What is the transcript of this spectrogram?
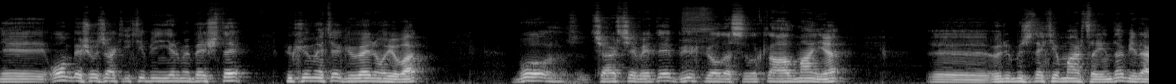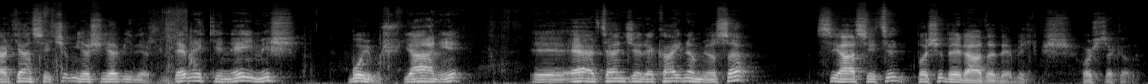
E, 15 Ocak 2025'te hükümete güven oyu var. Bu çerçevede büyük bir olasılıkla Almanya e, önümüzdeki Mart ayında bir erken seçim yaşayabilir. Demek ki neymiş? Buymuş. Yani e, eğer tencere kaynamıyorsa siyasetin başı belada demekmiş. Hoşçakalın.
